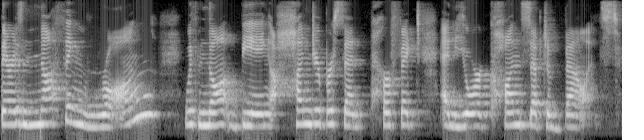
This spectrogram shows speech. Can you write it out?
There is nothing wrong with not being 100% perfect and your concept of balance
